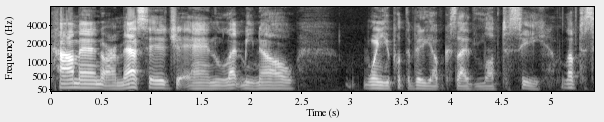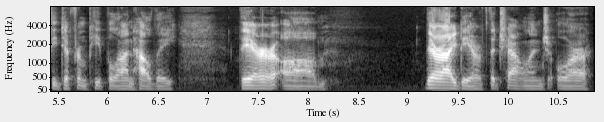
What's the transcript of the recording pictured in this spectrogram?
comment or message, and let me know when you put the video up because I'd love to see love to see different people on how they their um, their idea of the challenge or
